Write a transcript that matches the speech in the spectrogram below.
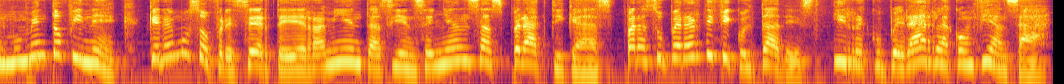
En Momento FINEC queremos ofrecerte herramientas y enseñanzas prácticas para superar dificultades y recuperar la confianza.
